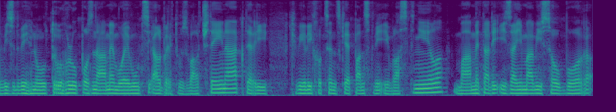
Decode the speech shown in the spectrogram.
vyzdvihnul truhlu po známém vojevůdci Albertu z Valštejna, který chvíli chocenské panství i vlastnil. Máme tady i zajímavý soubor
